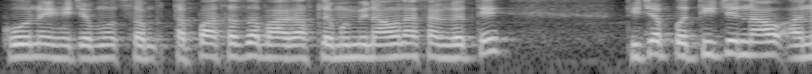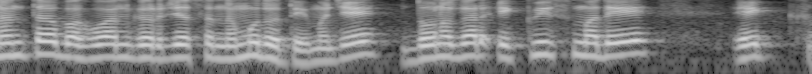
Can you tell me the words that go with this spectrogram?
कोण आहे ह्याच्यामुळे सम तपासाचा भाग असल्यामुळे मी नाव नाही सांगते. तिच्या पतीचे नाव अनंत भगवान गर्जे असं नमूद होते. म्हणजे दोन हजार एकवीसमध्ये एक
